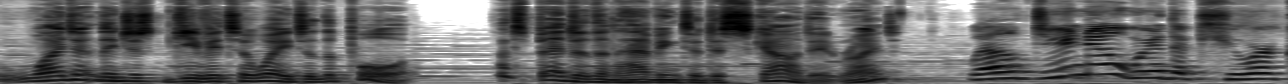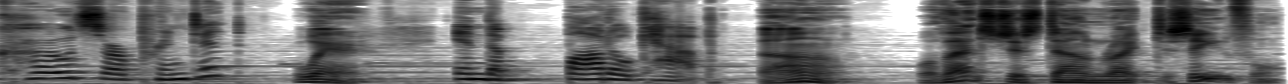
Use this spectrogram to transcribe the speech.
why don't they just give it away to the poor? That's better than having to discard it, right? Well, do you know where the QR codes are printed? Where? In the bottle cap. Ah, well, that's just downright deceitful.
